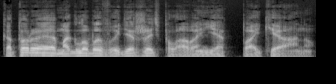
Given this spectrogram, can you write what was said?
которое могло бы выдержать плавание по океану.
